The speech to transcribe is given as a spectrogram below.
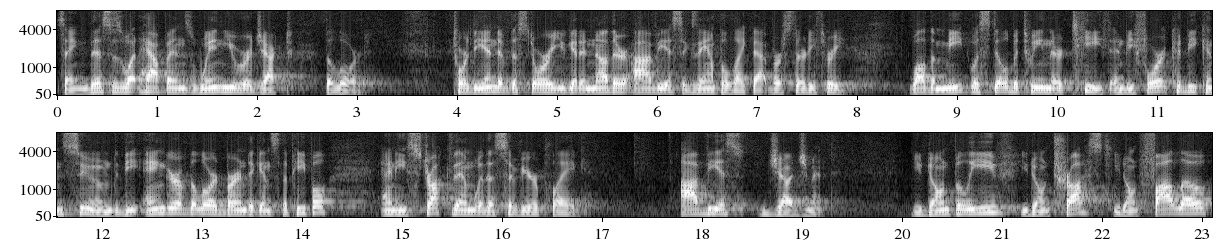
saying this is what happens when you reject the Lord. Toward the end of the story, you get another obvious example like that. Verse 33 While the meat was still between their teeth, and before it could be consumed, the anger of the Lord burned against the people, and he struck them with a severe plague. Obvious judgment. You don't believe, you don't trust, you don't follow,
